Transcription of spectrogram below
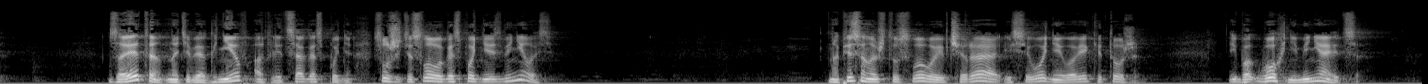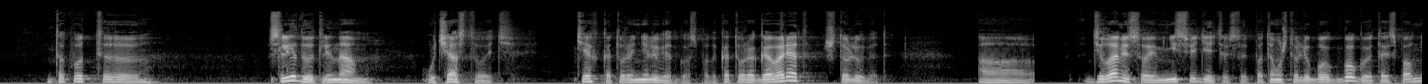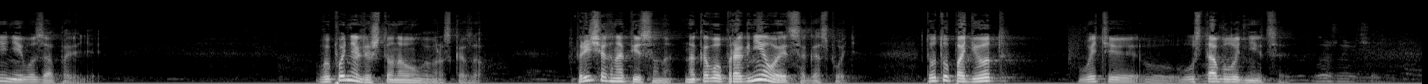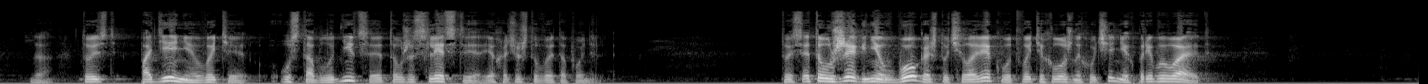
За это на тебя гнев от лица Господня. Слушайте, слово Господне изменилось? Написано, что Слово и вчера, и сегодня, и во веки тоже. Ибо Бог не меняется. Так вот, э, следует ли нам участвовать тех, которые не любят Господа, которые говорят, что любят, а делами своими не свидетельствуют, потому что любовь к Богу – это исполнение Его заповедей. Вы поняли, что Наум вам рассказал? В притчах написано, на кого прогневается Господь, тот упадет в эти уста блудницы. Да. То есть, падение в эти уста блудницы, это уже следствие. Я хочу, чтобы вы это поняли. То есть, это уже гнев Бога, что человек вот в этих ложных учениях пребывает.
